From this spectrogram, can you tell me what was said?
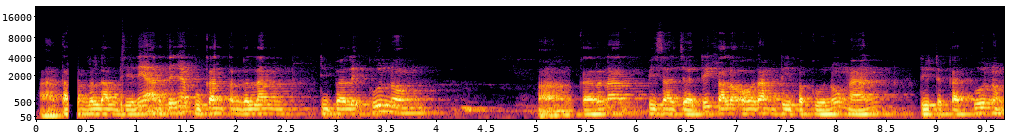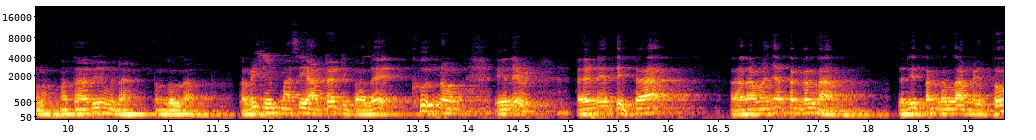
Nah, tenggelam di sini artinya bukan tenggelam di balik gunung, Uh, karena bisa jadi kalau orang di pegunungan di dekat gunung loh matahari udah tenggelam. Tapi di, masih ada di balik gunung. Ini ini tidak uh, namanya tenggelam. Jadi tenggelam itu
